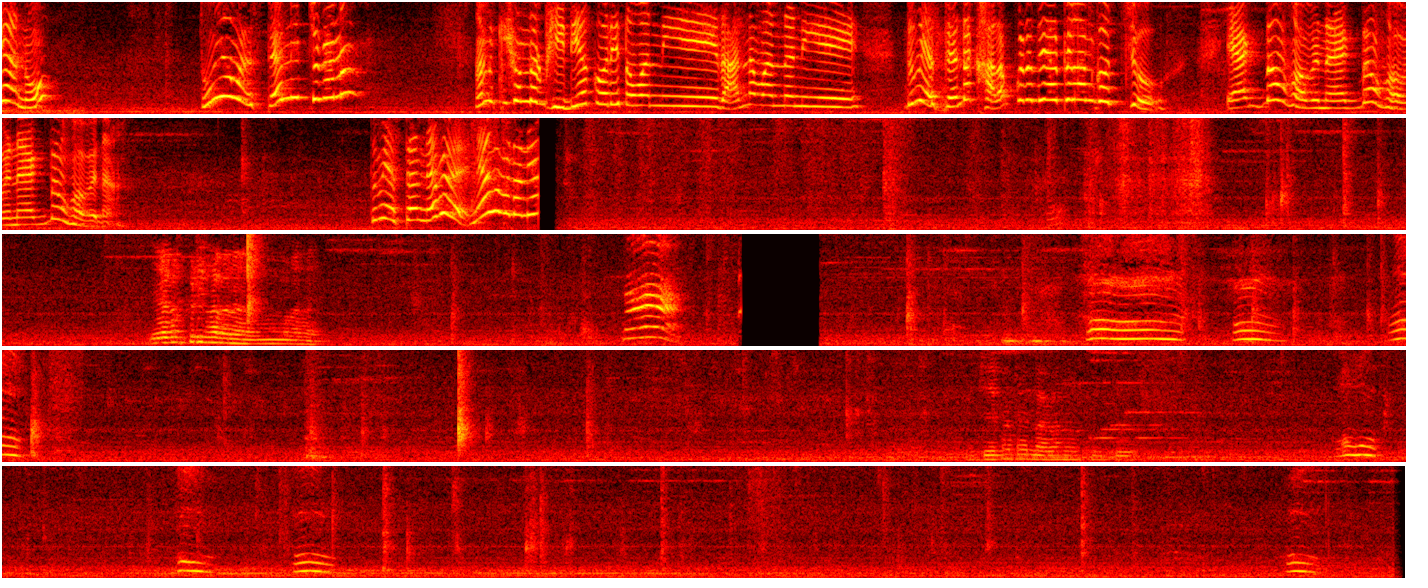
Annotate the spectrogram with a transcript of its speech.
কেন? তুমি আমার স্ট্যান্ড নিচ্ছ কেন? আমি কি সুন্দর ভিডিও করি তোমার নিয়ে রান্না বান্না নিয়ে। তুমি স্ট্যান্ডটা খারাপ করে দেওয়ার প্ল্যান করছ। একদম হবে না, একদম হবে না, একদম হবে না। তুমি স্ট্যান্ড নেবে? নিয়ে যাবে না এখন ফ্রি হবে না মনে হয়। যেখানটায় লাগানো কিন্তু 응.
